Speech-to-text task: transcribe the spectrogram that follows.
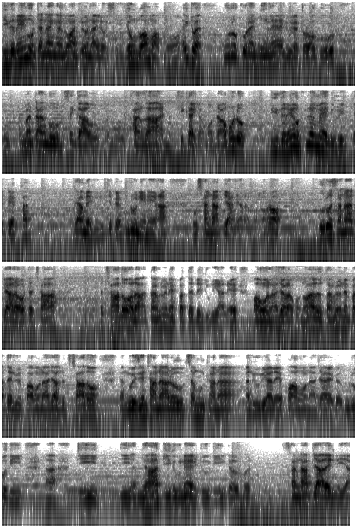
ဒီသတင်းကိုတန်နိုင်ငံလုံးကလွှင့်လိုက်လို့ရှိရင်ယုံသွားမှာပေါ့အဲ့အတွက်ဥတို့ကိုယ်တိုင်မြင်လဲအဲ့လူတွေတော်တော်ကိုဟိုအမတန်ကိုစိတ်ကဟိုခံစားရတယ်ထိခိုက်တာပေါ့ဒါမှမဟုတ်လို့ဒီသတင်းကိုလွှင့်မဲ့လူတွေဖြစ်တဲ့ဖတ်ရမဲ့လူတွေဖြစ်တဲ့ဥတို့အနေနဲ့ကဟိုဆန္ဒပြကြတာပေါ့နော်အဲ့တော့ဥတို့ဆန္ဒပြတော့တခြား တခြားသောဟာလားအတန်လွင့်နဲ့ပတ်သက်တဲ့လူတွေကလည်းပါဝင်လာကြတာပေါ့နော်အဲဒါတန်လွင့်နဲ့ပတ်သက်လူပါဝင်လာကြလို့တခြားသောငွေစင်းဌာနတို့စက်မှုဌာနလူတွေကလည်းပါဝင်လာကြတဲ့အတွက်ဥတို့ဒီဒီဒီအများပြည်သူနဲ့အတူဒီဆန္ဒပြတဲ့နေရာ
